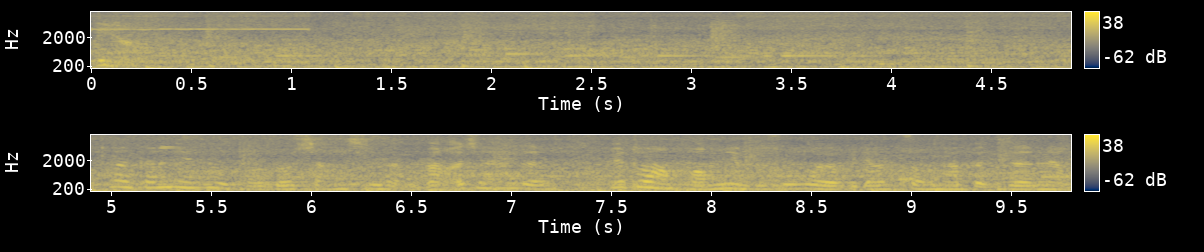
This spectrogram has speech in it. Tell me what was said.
掉。干面入口的时候香气很棒，而且它的，因为通常黄面不是会有比较重它本身的那种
